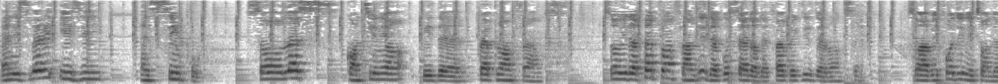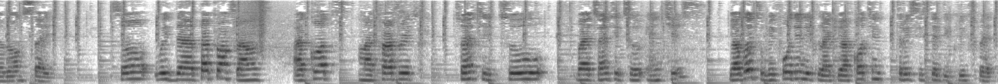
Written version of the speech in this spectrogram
and it's very easy and simple. So let's continue with the peplum flounce. So with the peplum flounce, this is the good side of the fabric, this is the wrong side. So I'll be folding it on the wrong side. So with the peplum flounce I cut my fabric 22 by 22 inches. You are going to be folding it like you are cutting 360 degree thread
